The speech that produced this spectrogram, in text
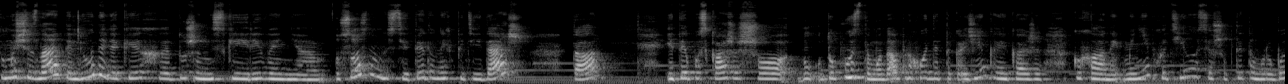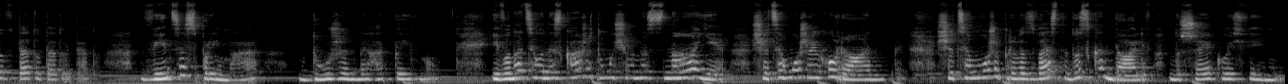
Тому що, знаєте, люди, в яких дуже низький рівень е, осознаності, ти до них підійдеш, та? і типу скажеш, що ну допустимо, да, приходить така жінка і каже: коханий, мені б хотілося, щоб ти там робив те-то, те-то і те-то. Він це сприйме дуже негативно. І вона цього не скаже, тому що вона знає, що це може його ранити, що це може привести до скандалів, до ще якоїсь фігні.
